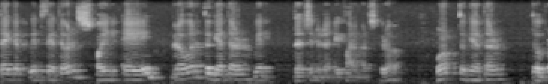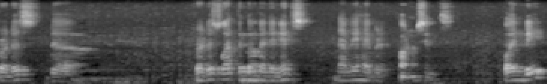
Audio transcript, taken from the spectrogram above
Take it with features. Point A. Grower together with the Sidodadi farmers group work together to produce the produce what the company needs, namely hybrid corn seeds. Point B.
